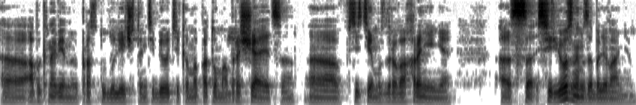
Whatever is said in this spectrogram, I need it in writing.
э, обыкновенную простуду лечит антибиотиком, а потом обращается э, в систему здравоохранения Э, с серьезным заболеванием,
